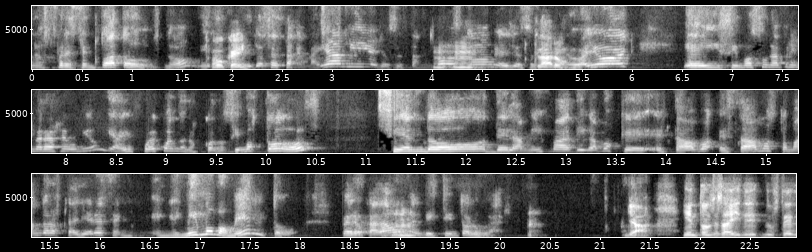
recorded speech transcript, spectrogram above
nos presentó a todos, ¿no? Mira, Ok. ellos están en Miami, ellos están en. Boston, ellos están Claro. en Nueva York, e hicimos una primera reunión y ahí fue cuando nos conocimos todos, siendo de la misma, digamos que estábamos, estábamos tomando los talleres en, en el mismo momento, pero cada uno en distinto lugar. Ya, y entonces ahí de- ustedes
